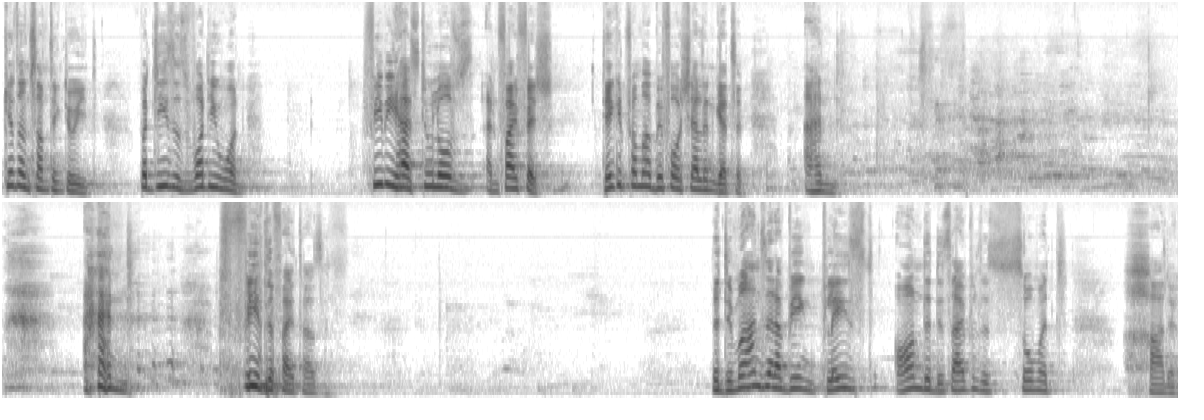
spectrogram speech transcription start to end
give them something to eat. But Jesus, what do you want? Phoebe has two loaves and five fish. Take it from her before Sheldon gets it. And and feed the 5,000. The demands that are being placed on the disciples is so much harder.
